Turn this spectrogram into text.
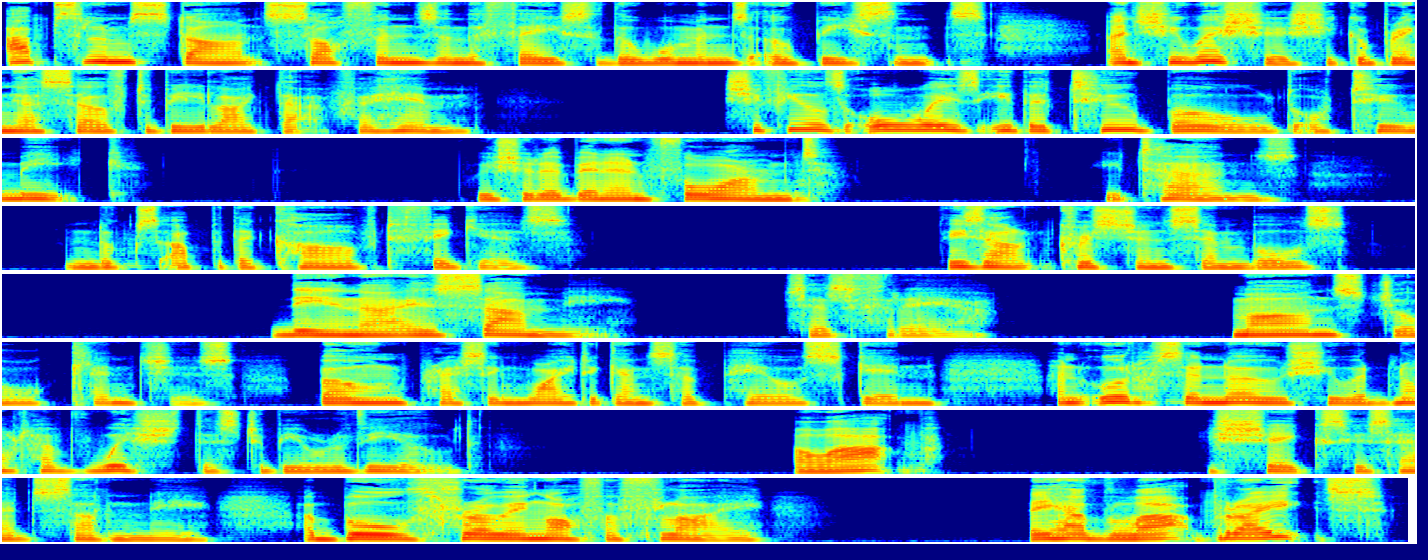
Absalom's stance softens in the face of the woman's obeisance, and she wishes she could bring herself to be like that for him. She feels always either too bold or too meek. We should have been informed. He turns and looks up at the carved figures. These aren't Christian symbols. Dina is Sami, says Freya. Maren's jaw clenches, bone pressing white against her pale skin, and Ursa knows she would not have wished this to be revealed. Oh, Lapp? He shakes his head suddenly, a bull throwing off a fly. They had Lapp rites?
